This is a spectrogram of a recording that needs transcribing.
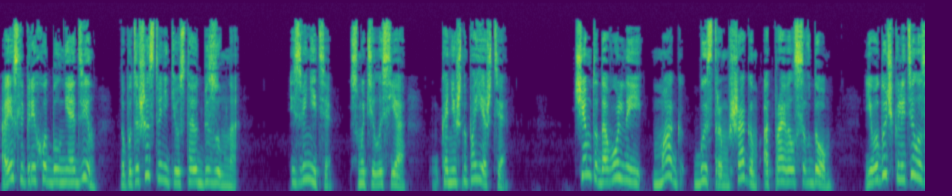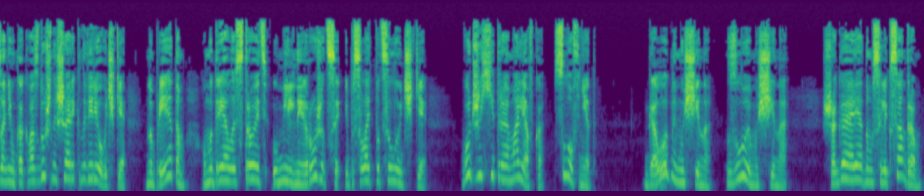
А если переход был не один, то путешественники устают безумно. «Извините», — смутилась я, — «конечно, поешьте». Чем-то довольный маг быстрым шагом отправился в дом. Его дочка летела за ним, как воздушный шарик на веревочке, но при этом умудрялась строить умильные рожицы и посылать поцелуйчики — вот же хитрая малявка, слов нет. Голодный мужчина, злой мужчина. Шагая рядом с Александром,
